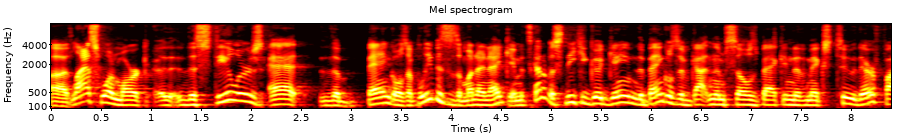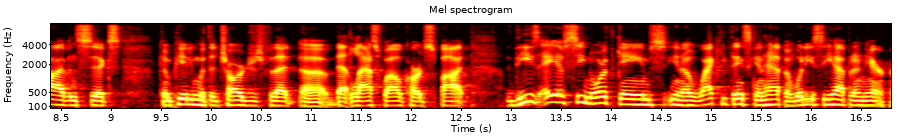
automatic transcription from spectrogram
Uh, last one, Marc. Uh, the Steelers at the Bengals. I believe this is a Monday night game. It's kind of a sneaky good game. The Bengals have gotten themselves back into the mix too. They're five and six, competing with the Chargers for that uh, that last wild card spot. These AFC North games, you know, wacky things can happen. What do you see happening here?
